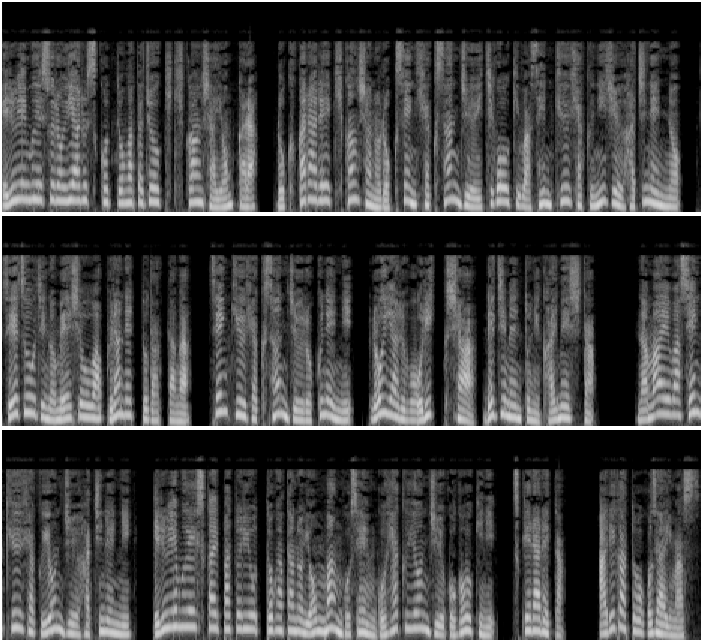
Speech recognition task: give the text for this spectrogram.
LMS ロイヤルスコット型蒸気機関車4から6から0機関車の6131号機は1928年の製造時の名称はプラネットだったが、1936年にロイヤルをオリックシャーレジメントに改名した。名前は1948年に LMS カイパトリオット型の45545号機に付けられた。ありがとうございます。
